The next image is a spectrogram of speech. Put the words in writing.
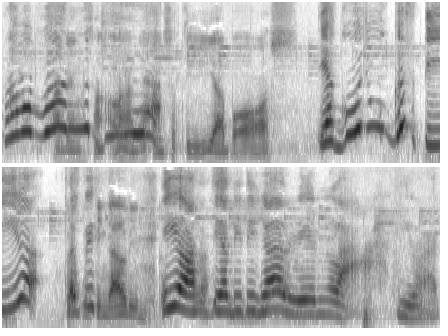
Lama Ada banget. yang salah, gila. gua kan setia bos. Ya gue juga setia. Terus Tapi ditinggalin. iya setia ditinggalin lah. Gila.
